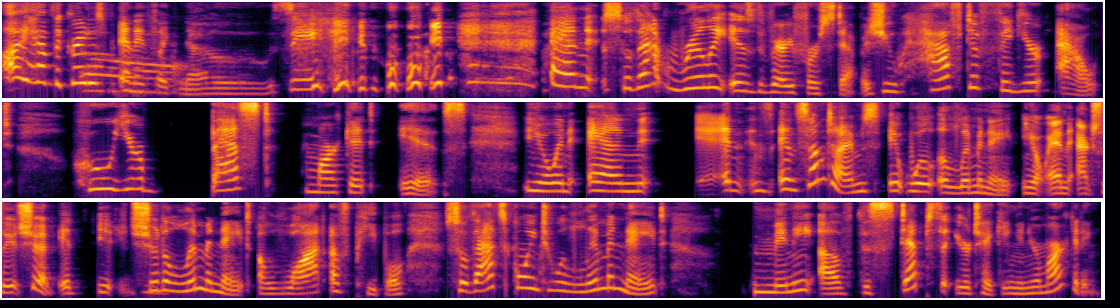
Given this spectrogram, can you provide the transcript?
I have the greatest. Oh. And it's like, no, see? and so that really is the very first step is you have to figure out who your best market is, you know, and, and, and and sometimes it will eliminate you know and actually it should. It, it should mm. eliminate a lot of people. So that's going to eliminate many of the steps that you're taking in your marketing.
